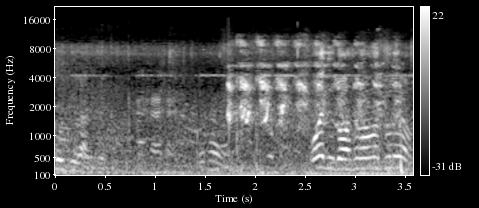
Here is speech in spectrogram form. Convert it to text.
করতে লাগবে। ওই তো দশ টাকা চলে যাব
